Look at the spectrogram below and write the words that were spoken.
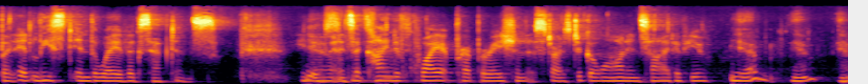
but at least in the way of acceptance. You yes, know, and it's a kind right. of quiet preparation that starts to go on inside of you. Yeah, yeah, yeah,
